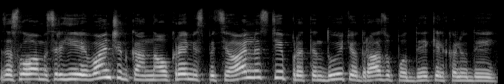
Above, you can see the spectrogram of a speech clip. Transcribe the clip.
За словами Сергія Іванченка, на окремі спеціальності претендують одразу по декілька людей.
